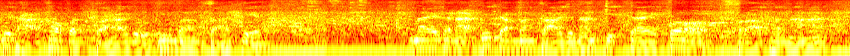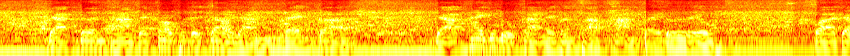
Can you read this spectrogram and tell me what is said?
ธิษฐานเข้าพรรษาอยู่ที่เมืองสาเกต ในขณะที่จำพรรษาอยู่นั้นจิตใจก็ปรารถนา อยากเดินทางไปเฝ้าพระพุทธเจ้าอย่างแรงกล้า อยากให้ฤดูกาลในพรรษาผ่านไปโดยเร็ว กว่าจะ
